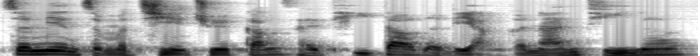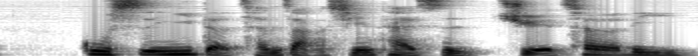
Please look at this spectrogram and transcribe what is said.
正念怎么解决刚才提到的两个难题呢？故事一的成长心态是决策力，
